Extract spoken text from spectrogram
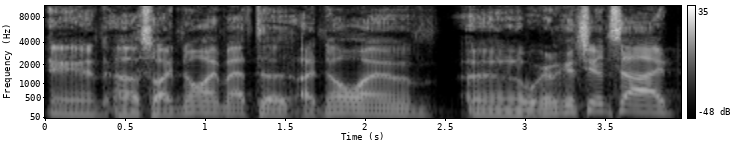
And uh, so I know I'm at the. I know I'm. Uh, we're gonna get you inside.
